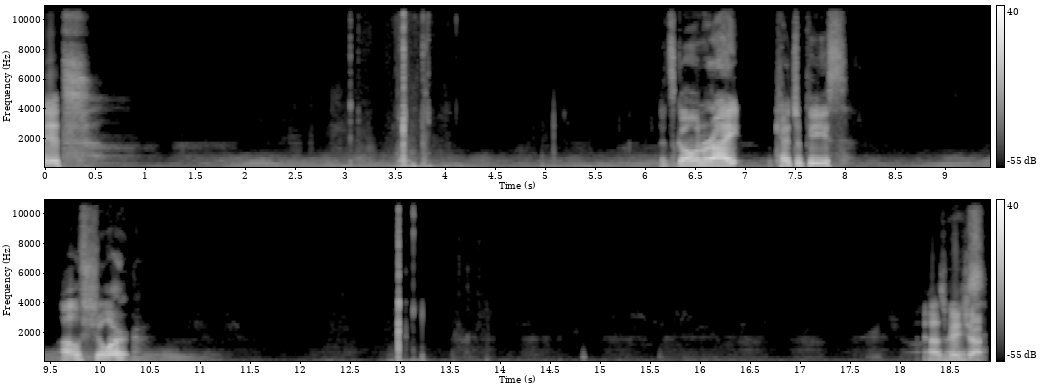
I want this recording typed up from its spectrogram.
it's It's going right. Catch a piece. Oh, short. That was a great shot.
